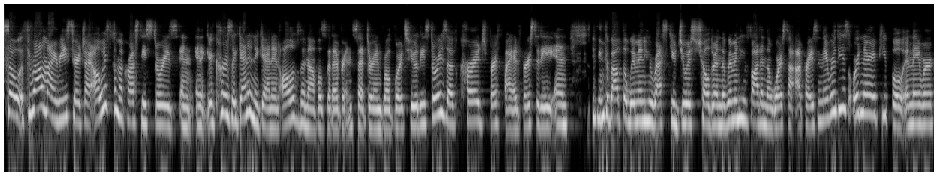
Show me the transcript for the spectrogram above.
So throughout my research, I always come across these stories, and, and, it occurs again and again in all of the novels that I've written set during World War II. These stories of courage birthed by adversity, and I think about the women who rescued Jewish children, the women who fought in the Warsaw Uprising. They were these ordinary people, and they were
